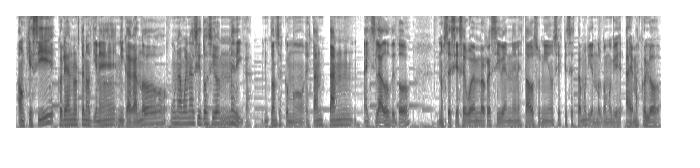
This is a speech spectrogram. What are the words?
Aunque sí, Corea del Norte no tiene ni cagando una buena situación médica. Entonces, como están tan aislados de todo, no sé si ese weón lo reciben en Estados Unidos si es que se está muriendo. Como que además con los,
